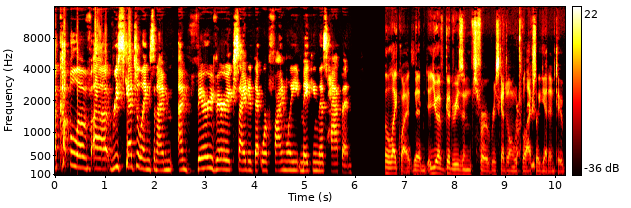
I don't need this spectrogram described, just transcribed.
a couple of uh, reschedulings, and I'm I'm very, very excited that we're finally making this happen. Likewise, and you have good reasons for rescheduling, which we'll actually get into.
